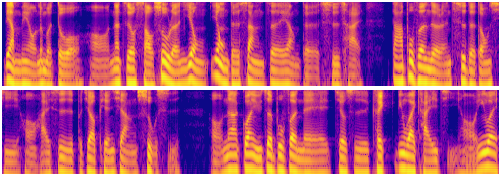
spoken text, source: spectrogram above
量没有那么多哦，那只有少数人用用得上这样的食材。大部分的人吃的东西，哦，还是比较偏向素食，哦。那关于这部分呢，就是可以另外开一集，哦，因为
